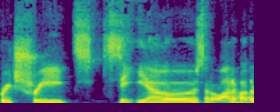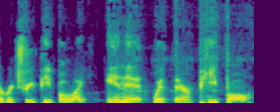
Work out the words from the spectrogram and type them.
retreat CEOs and a lot of other retreat people like in it with their people.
